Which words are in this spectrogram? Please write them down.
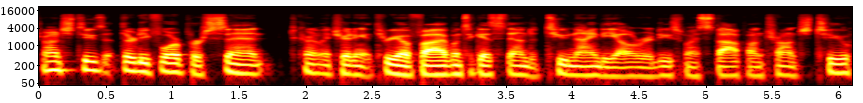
Tranche two is at 34%, currently trading at 305. Once it gets down to 290, I'll reduce my stop on tranche two.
